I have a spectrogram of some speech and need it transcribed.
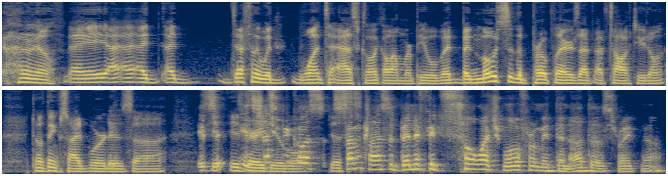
I don't know. I I, I, I definitely would want to ask like a lot more people, but but most of the pro players I've, I've talked to don't don't think sideboard is uh it's, It- it's it's very just doable. because Just- some classes benefit so much more from it than others right now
